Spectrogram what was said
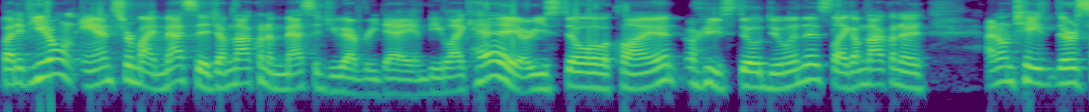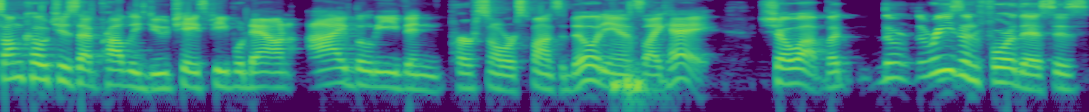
But if you don't answer my message, I'm not going to message you every day and be like, "Hey, are you still a client? Are you still doing this?" Like I'm not going to I don't chase there's some coaches that probably do chase people down. I believe in personal responsibility and it's like, "Hey, show up." But the the reason for this is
